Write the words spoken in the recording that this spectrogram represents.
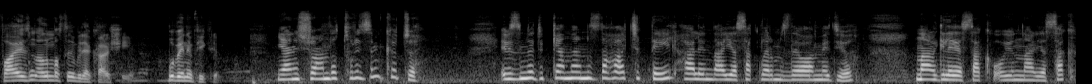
faizin alınmasını bile karşıyım. Bu benim fikrim. Yani şu anda turizm kötü. E bizim de dükkanlarımız daha açık değil. Halen daha yasaklarımız devam ediyor. Nargile yasak, oyunlar yasak.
